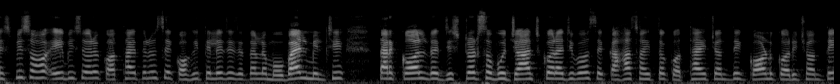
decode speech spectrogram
ଏସ୍ପି ସହ ଏ ବିଷୟରେ କଥା ହେଇଥିଲୁ ସେ କହିଥିଲେ ଯେ ଯେତେବେଳେ ମୋବାଇଲ ମିଳିଛି ତାର କଲ୍ ରେଜିଷ୍ଟର ସବୁ ଯାଞ୍ଚ କରାଯିବ ସେ କାହା ସହିତ କଥା ହେଇଛନ୍ତି କ'ଣ କରିଛନ୍ତି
